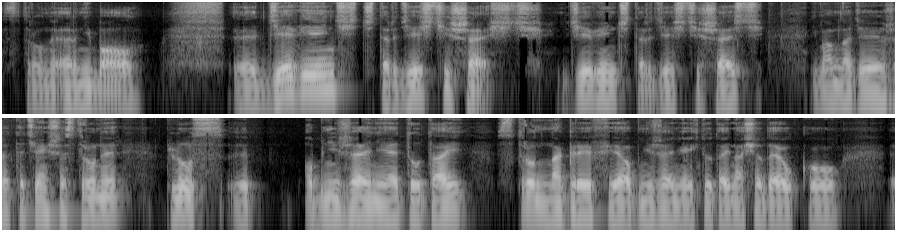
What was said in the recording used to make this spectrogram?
Struny Ernie Ball. Y, 9,46. 9,46 i mam nadzieję, że te cieńsze struny plus y, obniżenie tutaj strun na gryfie, obniżenie ich tutaj na siodełku y,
